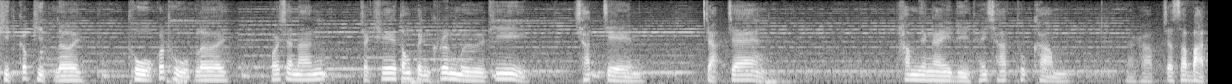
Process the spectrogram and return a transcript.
ผิดก็ผิดเลย ถูกก็ถูกเลย เพราะฉะนั้นจะเข้ต้องเป็นเครื่องมือที่ชัดเจนจากแจ้งทำยังไงดีดให้ชัดทุกคำนะครับจะสะบัด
